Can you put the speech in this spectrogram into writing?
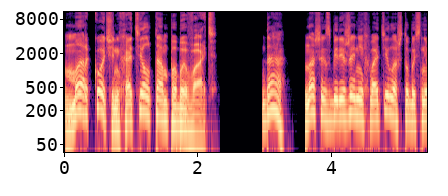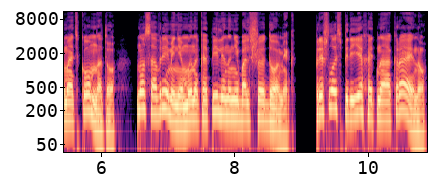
Марк очень хотел там побывать. Да, наших сбережений хватило, чтобы снимать комнату, но со временем мы накопили на небольшой домик. Пришлось переехать на окраину,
